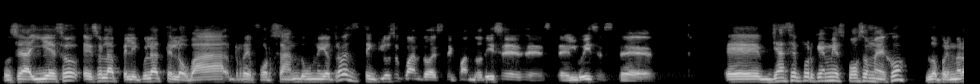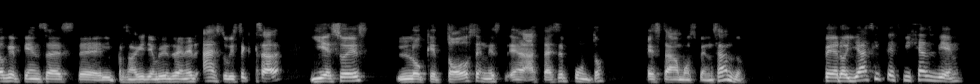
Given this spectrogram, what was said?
O sea, y eso, eso la película te lo va reforzando una y otra vez, este, incluso cuando, este, cuando dice este, Luis, este, eh, ya sé por qué mi esposo me dejó. Lo primero que piensa este, el personaje Jim Renner, ah, estuviste casada. Y eso es lo que todos en este, hasta ese punto estábamos pensando. Pero ya si te fijas bien,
